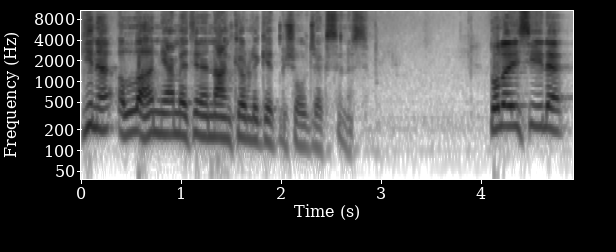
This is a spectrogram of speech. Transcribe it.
yine Allah'ın nimetine nankörlük etmiş olacaksınız. Dolayısıyla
